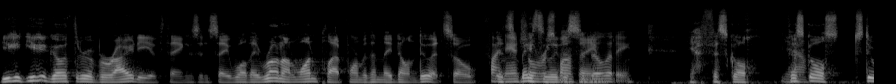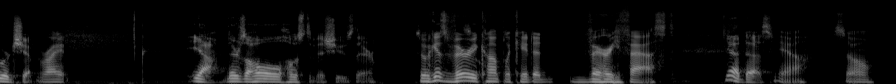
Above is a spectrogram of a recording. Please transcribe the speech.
You could you could go through a variety of things and say, well, they run on one platform, but then they don't do it. So it's financial basically the same. responsibility. Yeah, fiscal Yeah. fiscal stewardship. Right. Yeah, there's a whole host of issues there. So it gets very complicated very fast. Yeah, it does. Yeah. So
